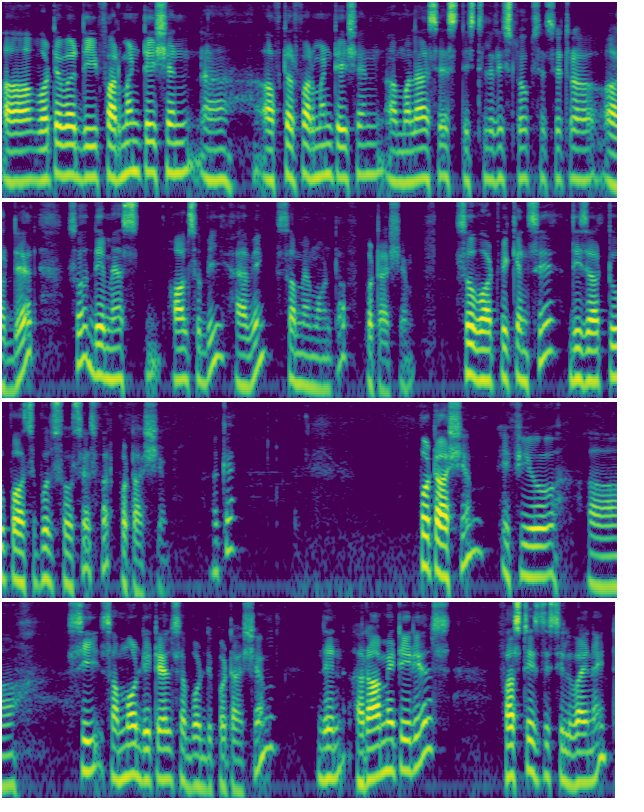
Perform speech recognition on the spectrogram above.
whatever the fermentation uh, after fermentation uh, molasses distillery slops etc., are there. So, they must also be having some amount of potassium. So, what we can say these are two possible sources for potassium. Okay. Potassium if you uh, see some more details about the potassium then raw materials First is the sylvinite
